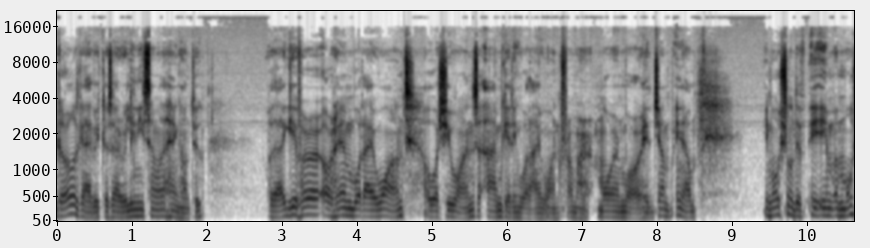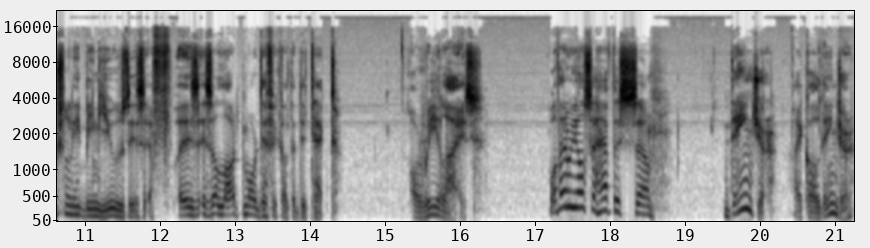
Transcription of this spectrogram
girl or guy because I really need someone to hang on to. Whether I give her or him what I want or what she wants, I'm getting what I want from her more and more. It jump, you know, emotional emotionally being used is a, is is a lot more difficult to detect or realize. Well, then we also have this um, danger. I call danger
